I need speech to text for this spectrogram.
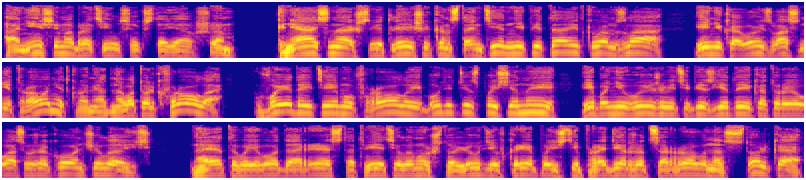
Анисим обратился к стоявшим. «Князь наш, светлейший Константин, не питает к вам зла и никого из вас не тронет, кроме одного только Фрола. выдайте ему фрола и будете спасены, ибо не выживете без еды, которая у вас уже кончилась». На это воевода Арест ответил ему, что люди в крепости продержатся ровно столько,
